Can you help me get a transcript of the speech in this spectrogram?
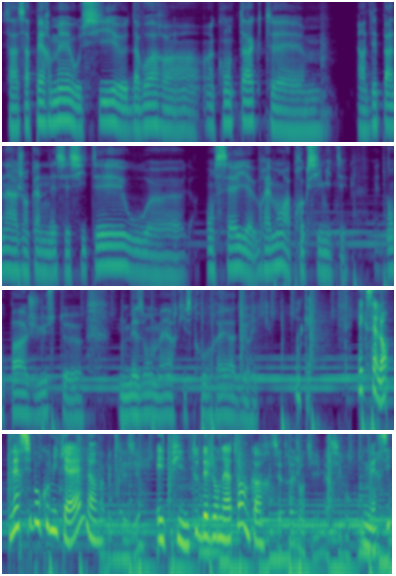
Ça, ça permet aussi euh, d'avoir un, un contact. et, un dépannage en cas de nécessité ou euh, un conseil vraiment à proximité. Et non pas juste euh, une maison mère qui se trouverait à Zurich. Excellent. Merci beaucoup, Michael. Avec plaisir. Et puis, une toute belle journée à toi encore. C'est très gentil, merci beaucoup. Merci.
